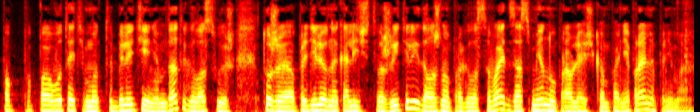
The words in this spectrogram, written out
по, по вот этим вот бюллетеням, да, ты голосуешь. Тоже определенное количество жителей должно проголосовать за смену управляющей компании, правильно понимаю?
